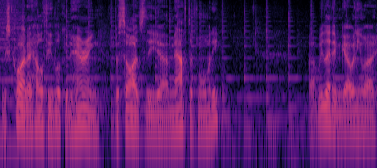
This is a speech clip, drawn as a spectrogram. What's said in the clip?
He was quite a healthy looking herring, besides the uh, mouth deformity. But we let him go anyway.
